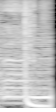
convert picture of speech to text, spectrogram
Japan.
